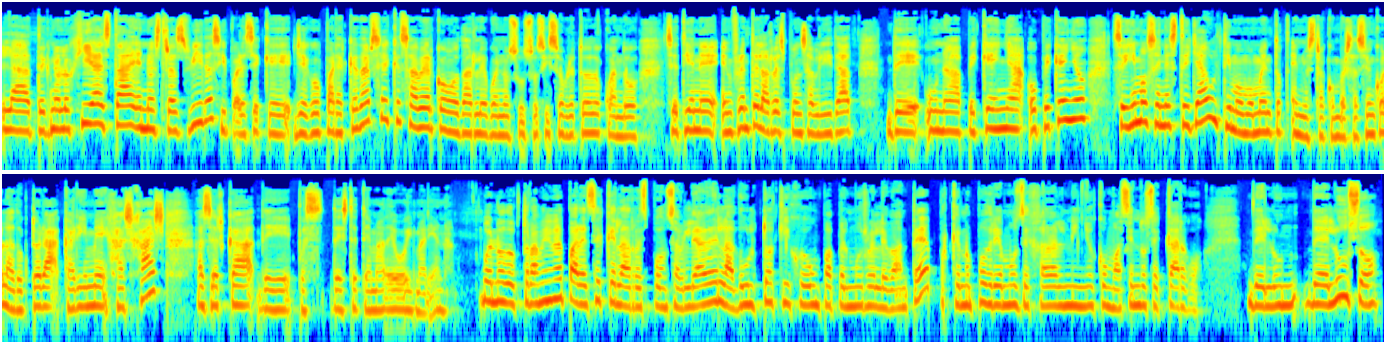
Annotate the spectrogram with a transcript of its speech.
La tecnología está en nuestras vidas y parece que llegó para quedarse. Hay que saber cómo darle buenos usos y sobre todo cuando se tiene enfrente la responsabilidad de una pequeña o pequeño. Seguimos en este ya último momento en nuestra conversación con la doctora Karime Hash Hash acerca de, pues, de este tema de hoy, Mariana. Bueno, doctora, a mí me parece que la responsabilidad del adulto aquí juega un papel muy relevante porque no podríamos dejar al niño como haciéndose cargo del, del uso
